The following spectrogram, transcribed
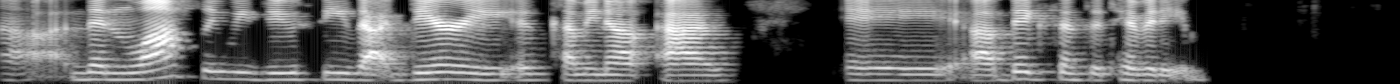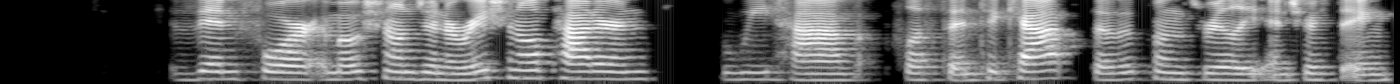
Uh, then lastly, we do see that dairy is coming up as a, a big sensitivity. Then for emotional and generational patterns, we have placenta caps. So this one's really interesting.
